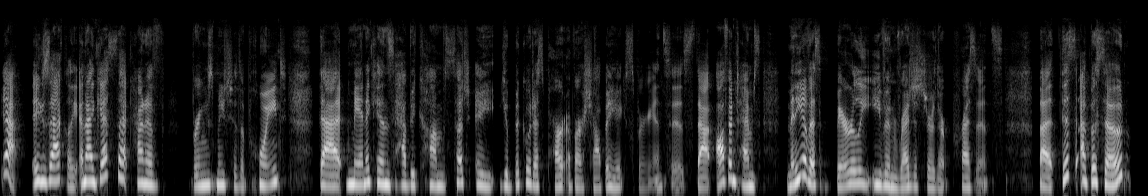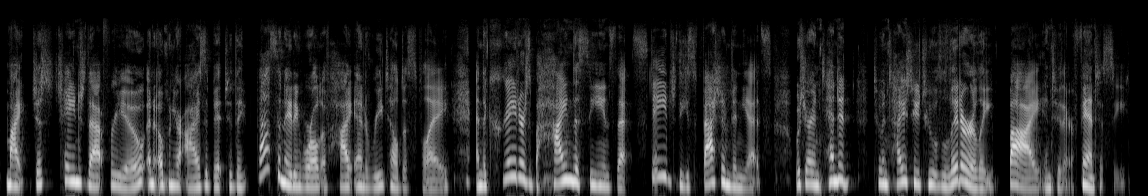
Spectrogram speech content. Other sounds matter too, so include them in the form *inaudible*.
Yeah, exactly. And I guess that kind of brings me to the point that mannequins have become such a ubiquitous part of our shopping experiences that oftentimes many of us barely even register their presence. But this episode might just change that for you and open your eyes a bit to the fascinating world of high end retail display and the creators behind the scenes that stage these fashion vignettes, which are intended to entice you to literally buy into their fantasy.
